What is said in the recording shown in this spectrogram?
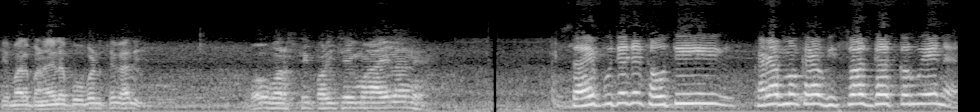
કે મારે ભણાયેલા પોપણ છે ખાલી? બહુ વર્ષથી પરિચયમાં આવેલા ને. સાહેબ પૂછે છે સૌથી ખરાબમાં ખરાબ વિશ્વાસઘાત કરવું એ ને?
